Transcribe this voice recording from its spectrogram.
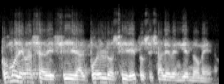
¿Cómo le vas a decir al pueblo si de esto se sale vendiendo menos?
